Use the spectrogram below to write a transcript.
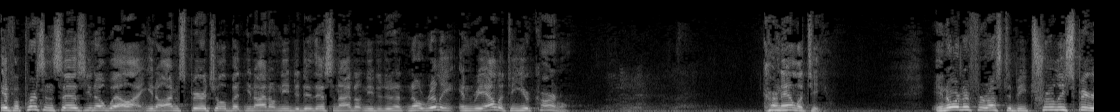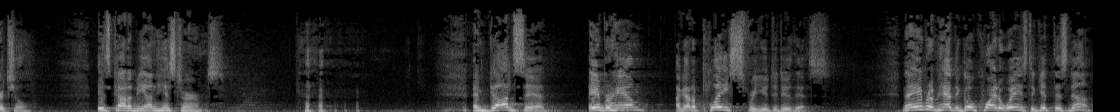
if a person says, you know, well, I, you know, I'm spiritual, but you know, I don't need to do this and I don't need to do that. No, really, in reality, you're carnal. Carnality. In order for us to be truly spiritual, it's got to be on His terms. and God said, Abraham, I got a place for you to do this. Now, Abraham had to go quite a ways to get this done.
